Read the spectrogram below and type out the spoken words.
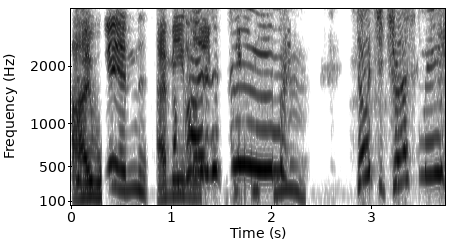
I win. I mean, I'm part like, of the team. Don't you trust me?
